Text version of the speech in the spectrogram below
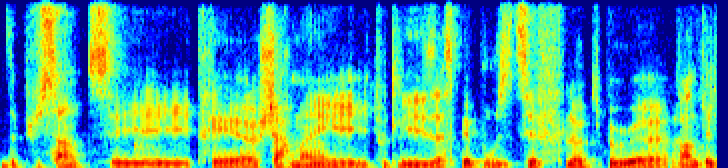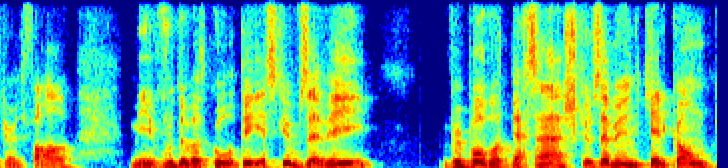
de puissance et, très euh, charmants et, tous les aspects positifs là, qui peuvent euh, rendre quelqu'un de fort. Mais vous, de votre côté, est-ce que vous avez, veux pas votre personnage, est-ce que vous avez une quelconque.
